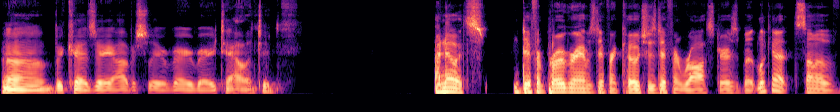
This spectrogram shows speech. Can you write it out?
uh, because they obviously are very, very talented. I know it's different programs, different coaches, different rosters, but looking at some of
